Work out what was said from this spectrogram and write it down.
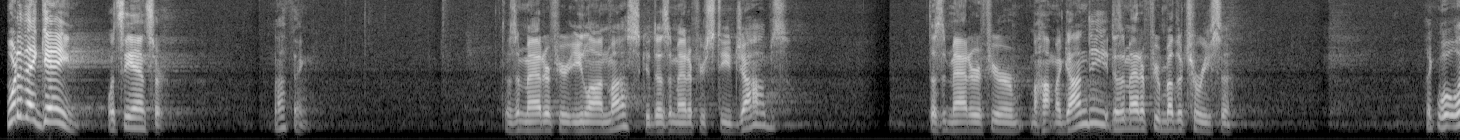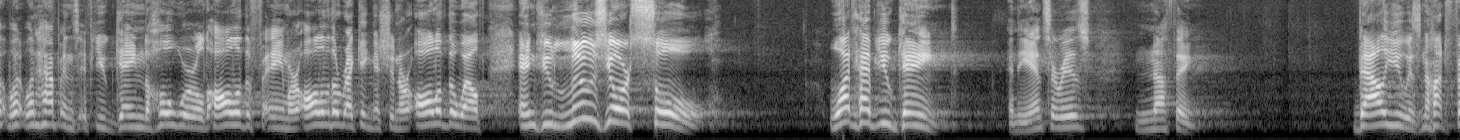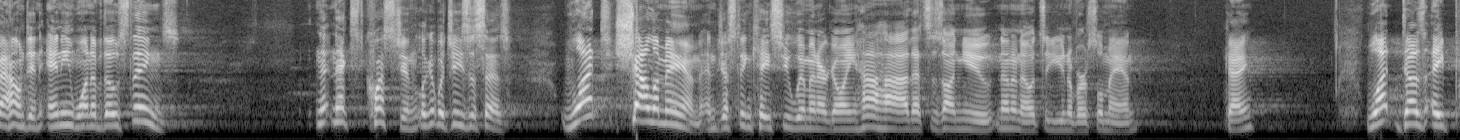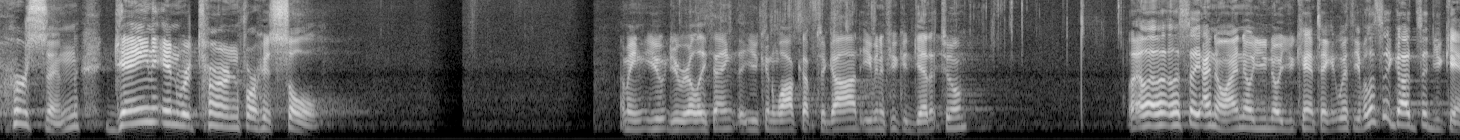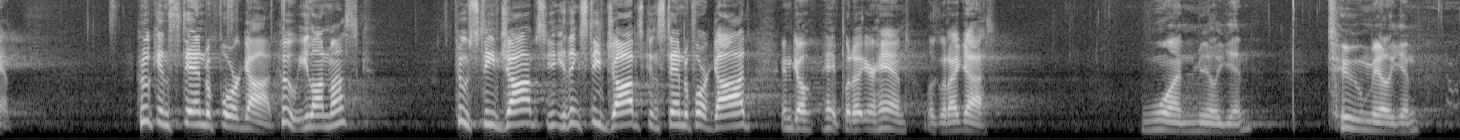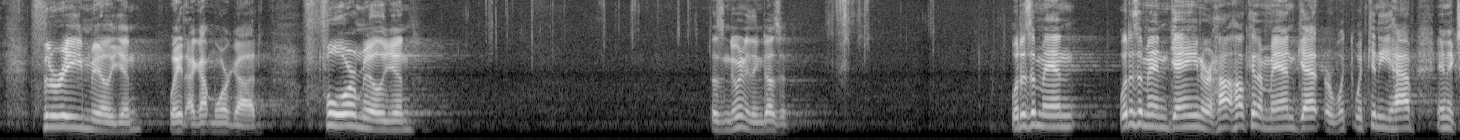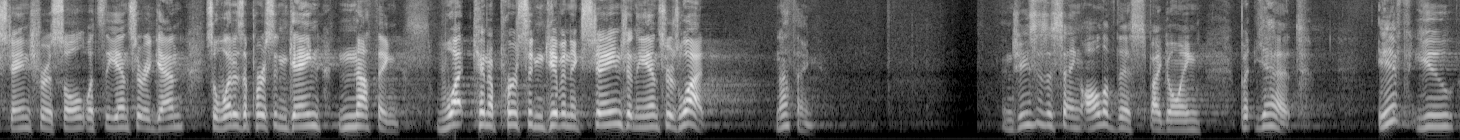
What do they gain? What's the answer? Nothing. Doesn't matter if you're Elon Musk, it doesn't matter if you're Steve Jobs. Doesn't matter if you're Mahatma Gandhi, it doesn't matter if you're Mother Teresa. Like, what, what, what happens if you gain the whole world, all of the fame, or all of the recognition, or all of the wealth, and you lose your soul? What have you gained? And the answer is nothing. Value is not found in any one of those things. N- next question look at what Jesus says. What shall a man, and just in case you women are going, ha ha, that's on you. No, no, no, it's a universal man. Okay? What does a person gain in return for his soul? I mean, you, you really think that you can walk up to God even if you could get it to him? Let's say, I know, I know you know you can't take it with you, but let's say God said you can. Who can stand before God? Who? Elon Musk? Who? Steve Jobs? You think Steve Jobs can stand before God and go, hey, put out your hand. Look what I got. One million, two million, three million. Wait, I got more, God. Four million. Doesn't do anything, does it? What does a man what does a man gain, or how, how can a man get, or what, what can he have in exchange for a soul? What's the answer again? So, what does a person gain? Nothing. What can a person give in exchange? And the answer is what? Nothing. And Jesus is saying all of this by going, but yet, if you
